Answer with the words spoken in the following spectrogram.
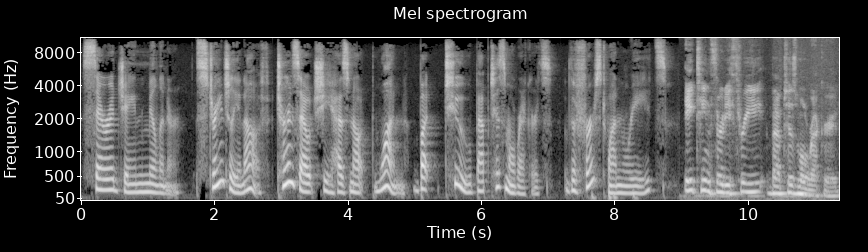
Sarah Jane Milliner. Strangely enough, turns out she has not one, but two baptismal records. The first one reads 1833 baptismal record.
